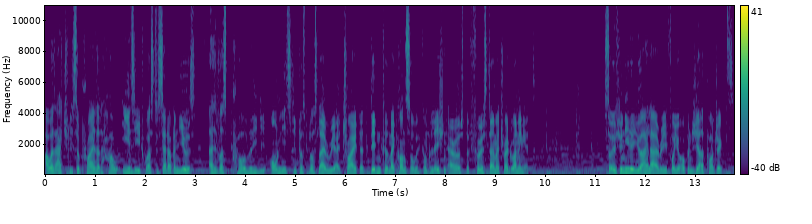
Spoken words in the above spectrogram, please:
I was actually surprised at how easy it was to set up and use, as it was probably the only C++ library I tried that didn't fill my console with compilation errors the first time I tried running it. So if you need a UI library for your OpenGL projects,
